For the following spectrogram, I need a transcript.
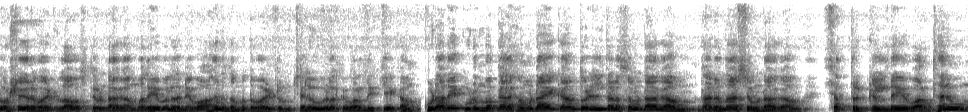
ദോഷകരമായിട്ടുള്ള അവസ്ഥ ഉണ്ടാകാം അതേപോലെ തന്നെ വാഹന സംബന്ധമായിട്ടും ചെലവുകളൊക്കെ വർദ്ധിച്ചേക്കാം. കൂടാതെ കുടുംബ കലഹം ഉണ്ടായേക്കാം തൊഴിൽ തടസ്സമുണ്ടാകാം ധനനാശമുണ്ടാകാം ശത്രുക്കളുടെ വർധനവും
